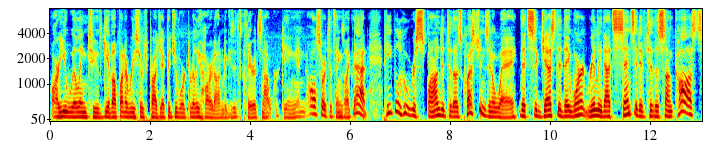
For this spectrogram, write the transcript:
are you willing to give up on a research project that you worked really hard on because it's clear it's not working, and all sorts of things like that? People who responded to those questions in a way that suggested they weren't really that sensitive to the sunk costs,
